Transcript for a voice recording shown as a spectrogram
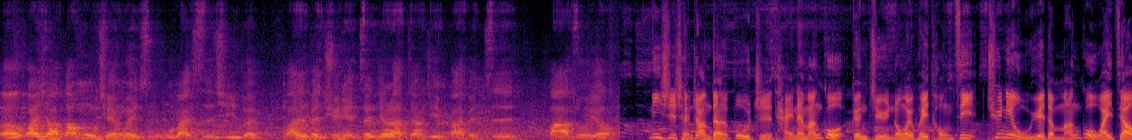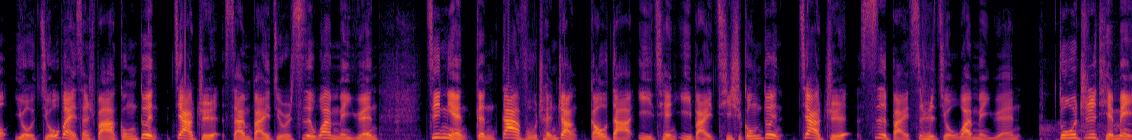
呃，外销到目前为止五百四十七吨，把日本去年增加了将近百分之八左右。逆势成长的不止台南芒果，根据农委会统计，去年五月的芒果外交有九百三十八公吨，价值三百九十四万美元。今年更大幅成长，高达一千一百七十公吨，价值四百四十九万美元。多汁甜美，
